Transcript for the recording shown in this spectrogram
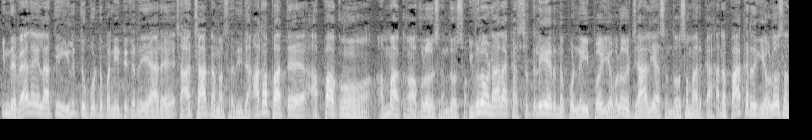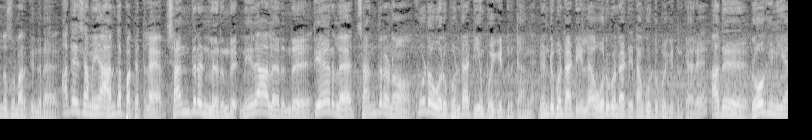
இந்த வேலை எல்லாத்தையும் இழுத்து போட்டு பண்ணிட்டு இருக்கிறது யாரு? சாச்சாட் நம்ம சதிதான். அதை பார்த்து அப்பாக்கும் அம்மாக்கும் அவ்வளவு சந்தோஷம். இவ்வளவு நாளா கஷ்டத்திலேயே இருந்த பொண்ணு இப்போ எவ்வளவு ஜாலியா சந்தோஷமா இருக்கா? அதை பாக்குறதுக்கு எவ்வளவு சந்தோஷமா இருக்குங்கிற. அதே சமயம் அந்த பக்கத்துல சந்திரன்ல இருந்து நிலால இருந்து தேர்ல சந்திரனும் கூட ஒரு பொண்ணு பொண்டாட்டியும் போய்கிட்டு இருக்காங்க. ரெண்டு பொண்டாட்டி இல்ல ஒரு பொண்டாட்டி தான் கூட்டு போய்கிட்டு இருக்காரு. அது ரோஹிணியா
